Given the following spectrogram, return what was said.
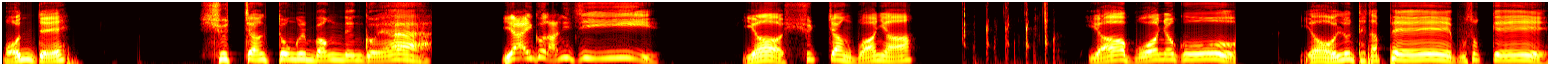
뭔데? 슈짱똥을 먹는 거야. 야, 이건 아니지. 야, 슈짱 뭐하냐? 야, 뭐하냐고. 야, 얼른 대답해. 무섭게.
